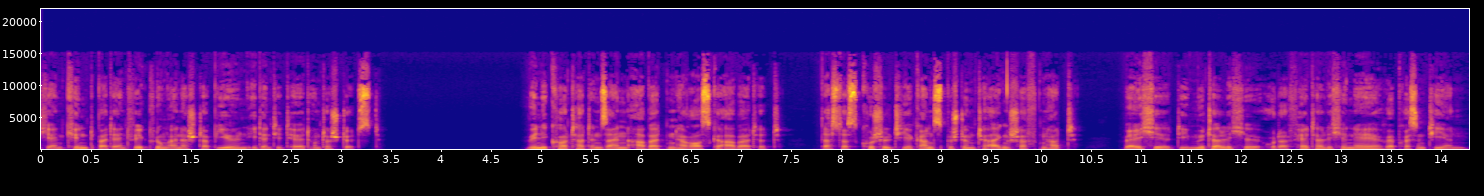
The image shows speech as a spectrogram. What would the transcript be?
die ein Kind bei der Entwicklung einer stabilen Identität unterstützt. Winnicott hat in seinen Arbeiten herausgearbeitet, dass das Kuscheltier ganz bestimmte Eigenschaften hat, welche die mütterliche oder väterliche Nähe repräsentieren.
